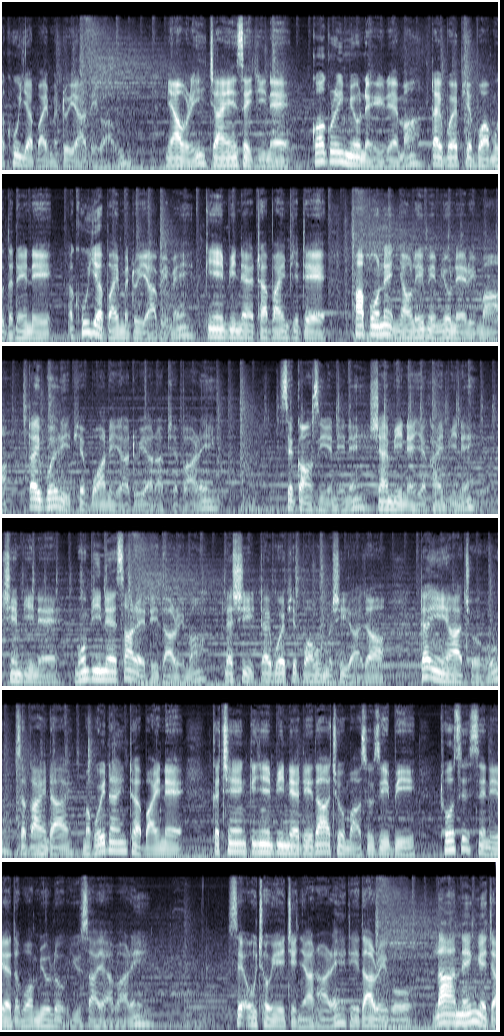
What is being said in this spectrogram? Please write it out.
အခုရက်ပိုင်းမတွေ့ရသေးပါဘူး။မြဝတီဂျိုင်းရင်စိတ်ကြီးနဲ့ကော့ဂရိတ်မြို့နယ်တွေထဲမှာတိုက်ပွဲဖြစ်ပွားမှုသတင်းတွေအခုရက်ပိုင်းမတွေ့ရပေမဲ့ကရင်ပြည်နယ်ထပ်ပိုင်းဖြစ်တဲ့ဖာပွန်နဲ့ညောင်လေးပင်မြို့နယ်တွေမှာတိုက်ပွဲတွေဖြစ်ပွားနေတာတွေ့ရတာဖြစ်ပါတယ်။ စစ်ကောင်စီအနေနဲ့ရှမ်းပြည်နယ်ရခိုင်ပြည်နယ်ချင်းပြည်နယ်မွန်ပြည်နယ်စတဲ့ဒေသတွေမှာလက်ရှိတိုက်ပွဲဖြစ်ပွားမှုမရှိတာကြောင့်တပ်ရင်အားချို့ကိုသကိုင်းတိုင်းမကွေးတိုင်းထပ်ပိုင်းနဲ့ကချင်ကရင်ပြည်နယ်ဒေသအချို့မှာစုစည်းပြီးထိုးစစ်ဆင်နေတဲ့သဘောမျိုးလို့ယူဆရပါတယ်စစ်အုပ်ချုပ်ရေးကြီးညာထားတဲ့ဒေသတွေကိုလာအနှဲငယ်ကြ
